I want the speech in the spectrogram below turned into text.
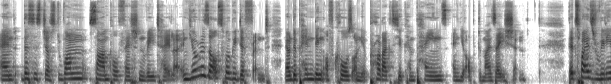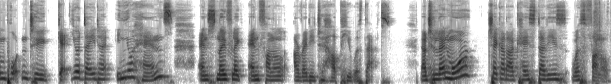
And this is just one sample fashion retailer, and your results will be different. Now, depending, of course, on your products, your campaigns, and your optimization. That's why it's really important to get your data in your hands, and Snowflake and Funnel are ready to help you with that. Now, to learn more, check out our case studies with Funnel.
